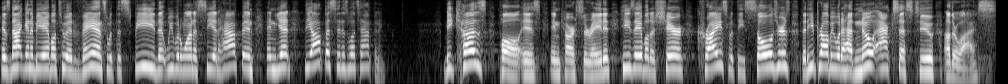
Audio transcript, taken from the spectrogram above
is not going to be able to advance with the speed that we would want to see it happen. And yet, the opposite is what's happening. Because Paul is incarcerated, he's able to share Christ with these soldiers that he probably would have had no access to otherwise.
